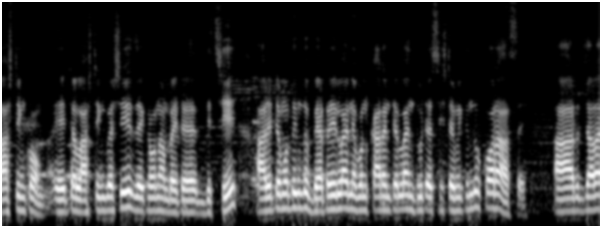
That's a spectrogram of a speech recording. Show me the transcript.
লাস্টিং কম। এটা লাস্টিং বেশি, যে কারণে আমরা এটা দিচ্ছি। আর এটার মধ্যে কিন্তু ব্যাটারি লাইন এবং কারেন্টের লাইন দুইটা সিস্টেমে কিন্তু করা আছে। আর যারা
